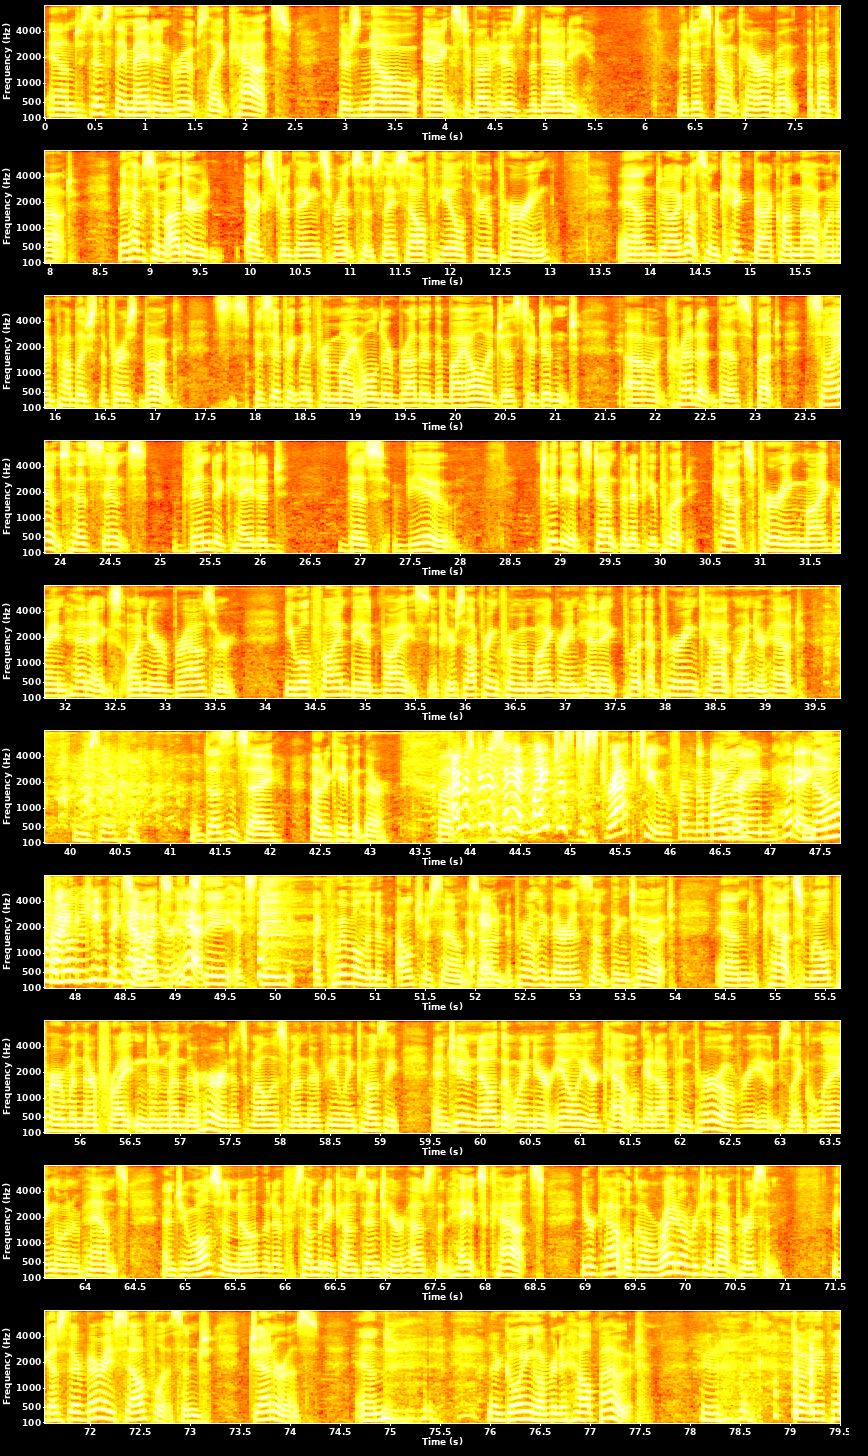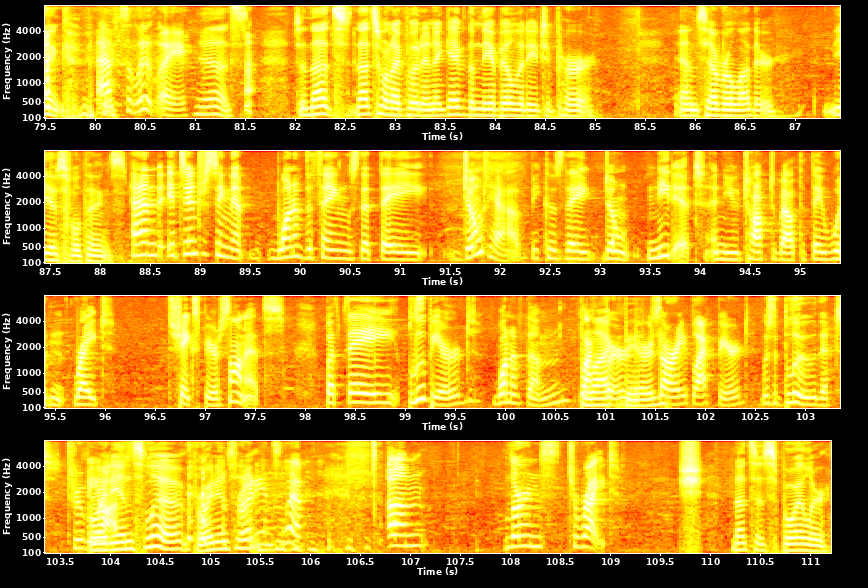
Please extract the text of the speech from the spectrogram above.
And since they made in groups like cats, there's no angst about who's the daddy. They just don't care about, about that. They have some other extra things. For instance, they self heal through purring. And uh, I got some kickback on that when I published the first book, s- specifically from my older brother, the biologist, who didn't uh, credit this. But science has since vindicated this view to the extent that if you put cats purring migraine headaches on your browser, you will find the advice. If you're suffering from a migraine headache, put a purring cat on your head. It doesn't say how to keep it there. But I was going to say it might just distract you from the Well, migraine headache. no, trying I don't, to I keep don't think so. on it's, it's the it's the equivalent of ultrasound. So apparently there is something to it. And cats will purr when they're frightened and when they're hurt, as well as when they're feeling cozy. And you know that when you're ill, your cat will get up and purr over you. It's like a laying on of hands. And you also know that if somebody comes into your house that hates cats, your cat will go right over to that person because they're very selfless and generous. And they're going over to help out. You know, don't you think? Absolutely. yes. So that's that's what I put in. I gave them the ability to purr, and several other useful things. And it's interesting that one of the things that they don't have because they don't need it, and you talked about that they wouldn't write Shakespeare sonnets, but they Bluebeard, one of them, Blackbird, Blackbeard. sorry, Blackbeard was blue that threw me Freudian off. slip. Freudian slip. Freudian slip. Um, learns to write. Shh, that's a spoiler.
